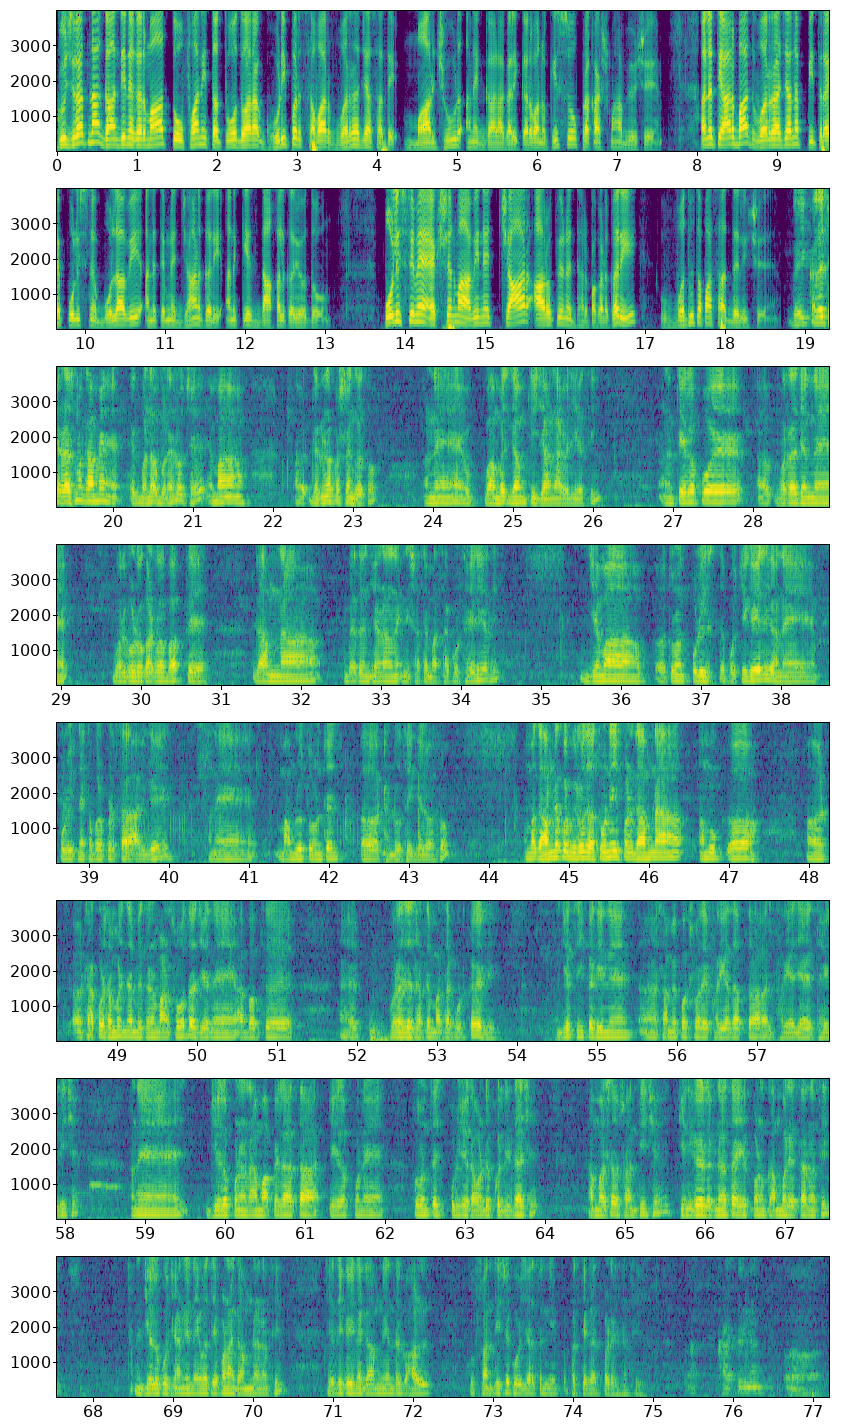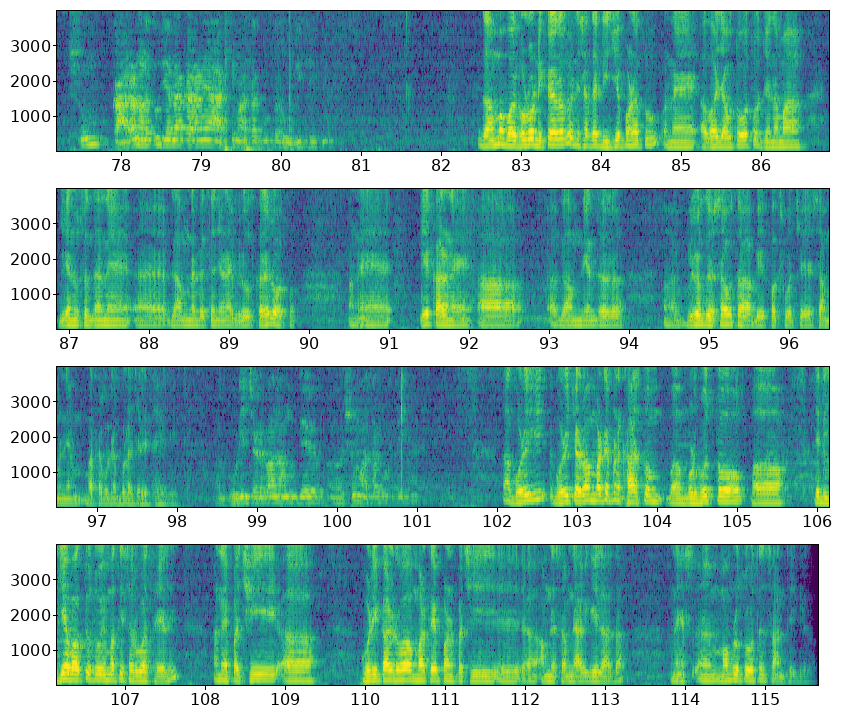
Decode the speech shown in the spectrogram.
ગુજરાતના ગાંધીનગરમાં તોફાની તત્વો દ્વારા ઘોડી પર સવાર વરરાજા સાથે મારઝૂડ અને ગાળાગાળી કરવાનો કિસ્સો પ્રકાશમાં આવ્યો છે. અને ત્યારબાદ વરરાજાના પિતરાએ પોલીસને બોલાવી અને તેમને જાણ કરી અને કેસ દાખલ કર્યો હતો. પોલીસ ટીમે એક્શનમાં આવીને ચાર આરોપીઓને ધરપકડ કરી વધુ તપાસ હાથ ધરી છે. ગઈકાલે ચડાસમા ગામે એક બનાવ બનેલો છે એમાં લગ્ન પ્રસંગ હતો અને વામજ ગામથી જાણ આવેલી હતી અને તે લોકોએ અ, વરરાજનને વરઘોડો કાઢવા બાબતે ગામના બે ત્રણ જણાને એની સાથે માથાકૂટ થયેલી હતી. જેમાં તુરંત પોલીસ પહોંચી ગયેલી અને પોલીસને ખબર પડતા આવી ગઈ અને મામલો તુરંત જ ઠંડો થઈ ગયેલો હતો. આમાં ગામને કોઈ વિરોધ હતો નહીં, પણ ગામના અમુક ઠાકોર સમાજના બે ત્રણ માણસો હતા જેને આ બાબતે વરાજા સાથે માથાકૂટ કરેલી. જેથી કરીને સામે પક્ષવાળાએ ફરિયાદ આપતા, ફરિયાદ જાહેર થયેલી છે. અને જે લોકોના નામ આપેલા હતા એ લોકોને તુરંત જ પોલીસે રાઉન્ડ અપ કરી લીધા છે. ગામમાં સૌ શાંતિ છે. જેની ઘરે લગ્ન હતા એ પણ ગામમાં રહેતા નથી. જે લોકો જાણીને આવ્યા તે પણ આ ગામના નથી. જેથી કરીને ગામની અંદર હાલ ખૂબ શાંતિ છે. કોઈ જાતની પ્રત્યાઘાત પડેલ નથી. ખાસ કરીને શું કારણ હતું જેના કારણે આ આખી માથાકૂટ ઊભી થઈ હતી? ગામમાં વરઘોડો નીકળેલો હતો એની સાથે ડીજે પણ હતું અને અવાજ આવતો હતો જેનામાં જે અનુસંધાને ગામના બે ત્રણ જણાએ વિરોધ કરેલો હતો. અને એ કારણે આ ગામની અંદર વિરોધ દર્શાવતા બે પક્ષ વચ્ચે સામાન્ય માથાકૂટને બોલાચાલી થયેલી હતી. ઘોડી ચડવાના મુદ્દે શું માથાકૂટ થઈ આ ઘોડી ઘોડી ચડવા માટે પણ ખાસ તો મૂળભૂત તો જે ડીજે વાગતું હતું એમાંથી શરૂઆત થયેલી. અને પછી ઘોડી કાઢવા માટે પણ પછી અમને આમને સામને આવી ગયેલા હતા. અને મામલો તો શાંત થઈ ગયેલો.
